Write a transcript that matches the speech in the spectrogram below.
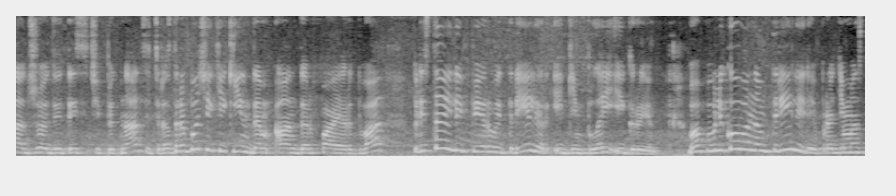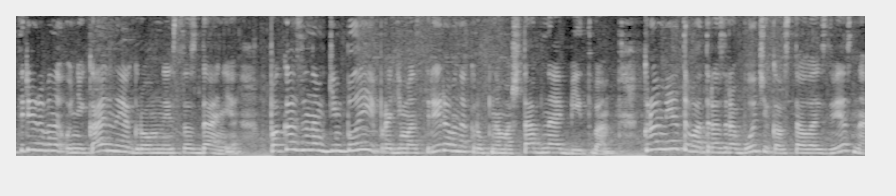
China Joy 2015 разработчики Kingdom Under Fire 2 представили первый трейлер и геймплей игры. В опубликованном трейлере продемонстрированы уникальные огромные создания. В показанном геймплее продемонстрирована крупномасштабная битва. Кроме этого, от разработчиков стало известно,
